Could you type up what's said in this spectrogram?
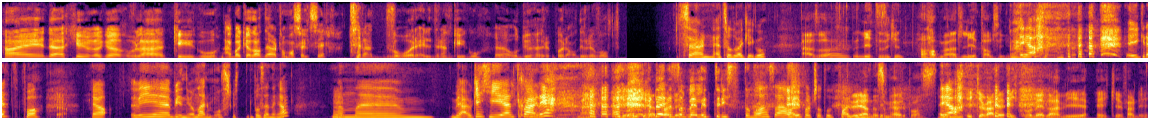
Hei, det er Kyra Gørvla Kygo Nei, bare kødda. Det er Thomas Seltzer. 30 år eldre enn Kygo. eh, Og du hører på Radio Revolt. Søren, jeg trodde det var Kygo. Altså, lite sekund. Han hadde med et lite halvsekund. Ja. Jeg gikk rett på. Ja. Ja. Vi begynner jo å nærme oss slutten på sendinga, men eh, vi er jo ikke helt ferdig. Er ikke helt Dere ferdig. som ble litt triste nå, så har vi fortsatt et par Du er ene som hører på oss. Ja. ikke, vær, ikke forlei deg, vi er ikke ferdig.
